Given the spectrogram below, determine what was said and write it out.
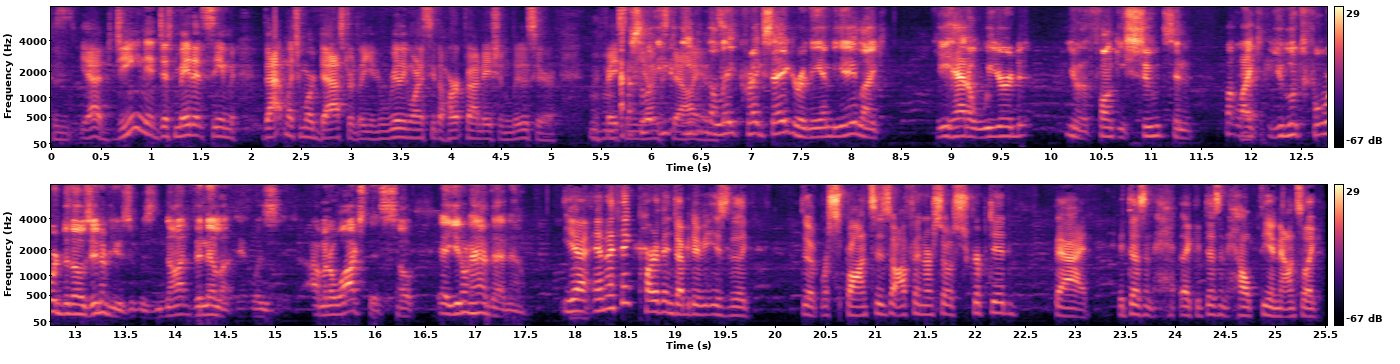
because yeah, Gene it just made it seem that much more dastardly. You really want to see the Hart Foundation lose here, mm-hmm. facing the young Absolutely. Even, stallions. even the late Craig Sager in the NBA, like he had a weird, you know, the funky suits and but like you looked forward to those interviews. It was not vanilla. It was I'm gonna watch this. So yeah, you don't have that now. Yeah, and I think part of it in WWE is the the responses often are so scripted that it doesn't like it doesn't help the announcer. Like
